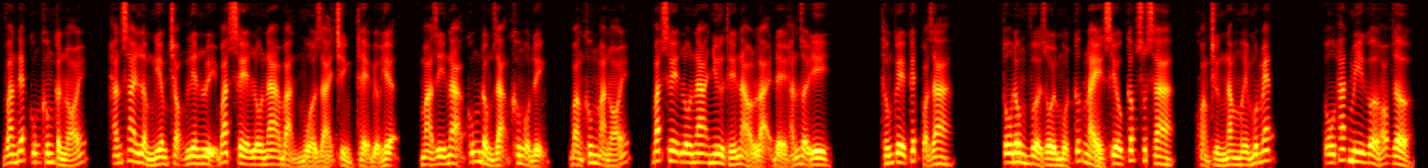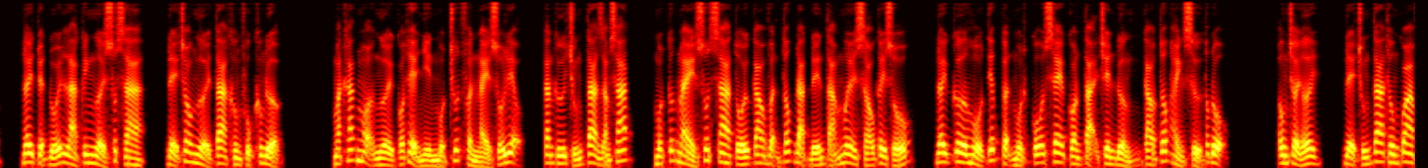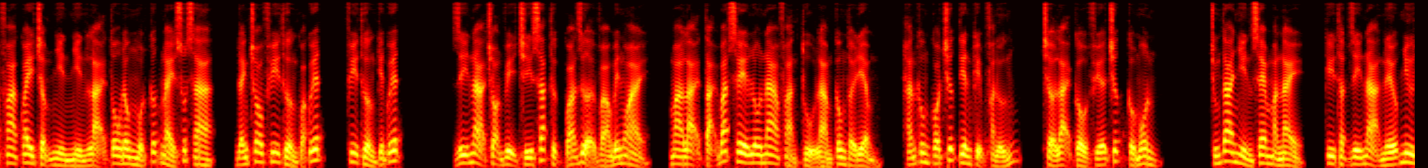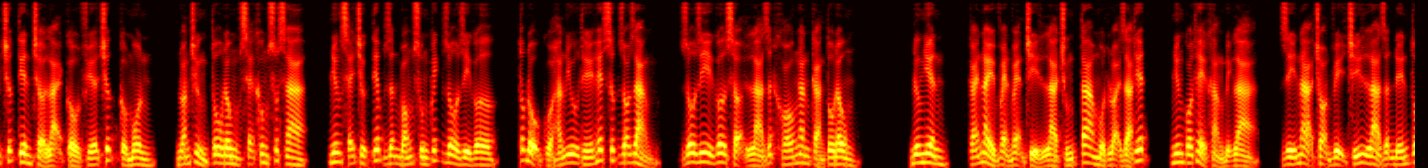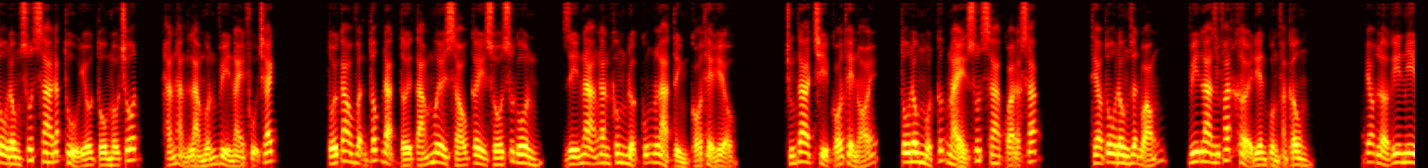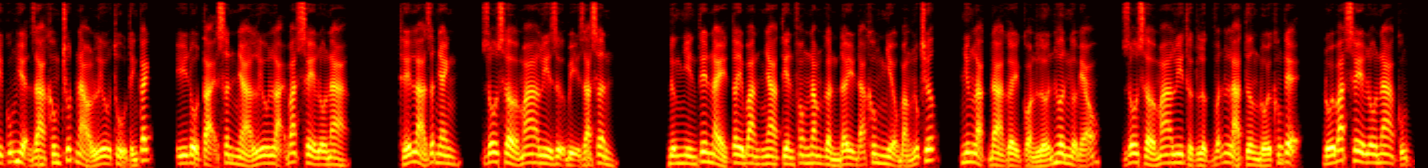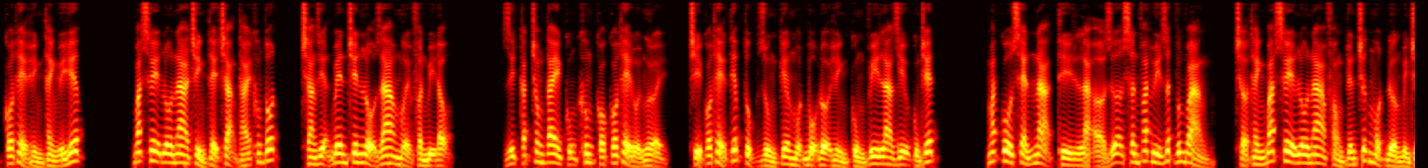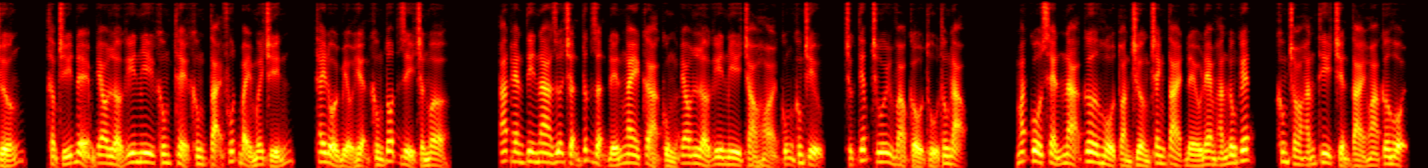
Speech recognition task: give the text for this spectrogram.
Van cũng không cần nói, hắn sai lầm nghiêm trọng liên lụy barcelona bản mùa giải chỉnh thể biểu hiện, mà gì nạ cũng đồng dạng không ổn định, bằng không mà nói, barcelona như thế nào lại để hắn rời đi? Thống kê kết quả ra. Tô đông vừa rồi một cước này siêu cấp xuất xa, khoảng chừng năm mươi 51 m ohmig đây tuyệt đối là kinh người xuất xa, để cho người ta không phục không được mặt khác mọi người có thể nhìn một chút phần này số liệu, căn cứ chúng ta giám sát, một cước này xuất xa tối cao vận tốc đạt đến 86 cây số, đây cơ hồ tiếp cận một cỗ xe còn tại trên đường cao tốc hành xử tốc độ. Ông trời ơi, để chúng ta thông qua pha quay chậm nhìn nhìn lại tô đông một cước này xuất xa, đánh cho phi thường quả quyết, phi thường kiên quyết. Di nạ chọn vị trí xác thực quá dựa vào bên ngoài, mà lại tại barcelona phản thủ làm công thời điểm, hắn không có trước tiên kịp phản ứng, trở lại cầu phía trước cầu môn. Chúng ta nhìn xem màn này, kỳ thật di nạ nếu như trước tiên trở lại cầu phía trước cầu môn đoán chừng Tô Đông sẽ không xuất xa, nhưng sẽ trực tiếp dẫn bóng xung kích Rodriguez, tốc độ của hắn ưu thế hết sức rõ ràng, Rodriguez sợ là rất khó ngăn cản Tô Đông. Đương nhiên, cái này vẹn vẹn chỉ là chúng ta một loại giả thiết, nhưng có thể khẳng định là, Dĩ Nạ chọn vị trí là dẫn đến Tô Đông xuất xa đắc thủ yếu tố mấu chốt, hắn hẳn là muốn vì này phụ trách. Tối cao vận tốc đạt tới 86 cây số sút gol, Dĩ Nạ ngăn không được cũng là tình có thể hiểu. Chúng ta chỉ có thể nói, Tô Đông một cước này xuất xa quá đặc sắc. Theo Tô Đông dẫn bóng, Villa phát khởi điên cuồng phản công. El Gini cũng hiện ra không chút nào lưu thủ tính cách, ý đồ tại sân nhà lưu lại Barcelona. Thế là rất nhanh, Jose Mali dự bị ra sân. Đừng nhìn tên này Tây Ban Nha tiên phong năm gần đây đã không nhiều bằng lúc trước, nhưng lạc đà gầy còn lớn hơn ngựa béo, Jose Mali thực lực vẫn là tương đối không tệ, đối Barcelona cũng có thể hình thành uy hiếp. Barcelona chỉnh thể trạng thái không tốt, trang diện bên trên lộ ra mười phần bị động. Dịch cắt trong tay cũng không có có thể đổi người, chỉ có thể tiếp tục dùng kia một bộ đội hình cùng Villa cùng chết. Marco Senna thì là ở giữa sân phát huy rất vững vàng, trở thành Barcelona phòng tuyến trước một đường bình chướng, thậm chí để Pellegrini không thể không tại phút 79, thay đổi biểu hiện không tốt gì chân mờ. Argentina giữa trận tức giận đến ngay cả cùng Pellegrini chào hỏi cũng không chịu, trực tiếp chui vào cầu thủ thông đạo. Marco Senna cơ hồ toàn trường tranh tài đều đem hắn đông kết, không cho hắn thi triển tài hoa cơ hội.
